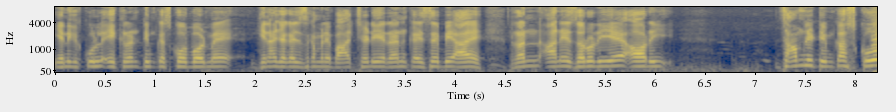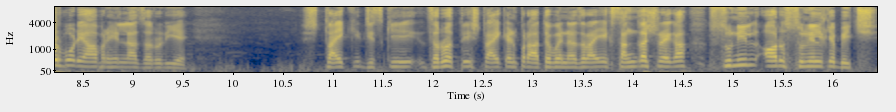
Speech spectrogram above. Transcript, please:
यानी कि कुल एक रन टीम के स्कोर बोर्ड में गिना जाएगा जिसका मैंने बात छड़ी, रन कैसे भी आए, रन आने ज़रूरी है और जामली टीम का स्कोर बोर्ड यहाँ पर हिलना ज़रूरी है। स्ट्राइक जिसकी ज़रूरत थी, स्ट्राइक एंड पर आते हुए नज़र आए एक संघर्ष रहेगा सुनील और सुनील के बीच।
